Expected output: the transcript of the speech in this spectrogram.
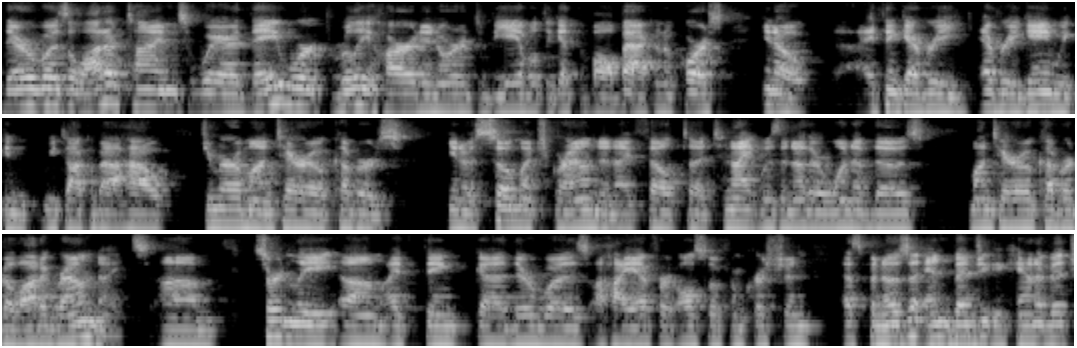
there was a lot of times where they worked really hard in order to be able to get the ball back, and of course, you know I think every every game we can we talk about how Jamiro Monteiro covers you know so much ground, and I felt uh, tonight was another one of those. Monteiro covered a lot of ground nights. Um, certainly, um, I think uh, there was a high effort also from Cristian Espinoza and Benji Kikanovic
